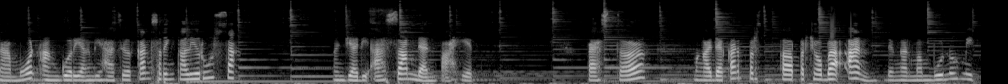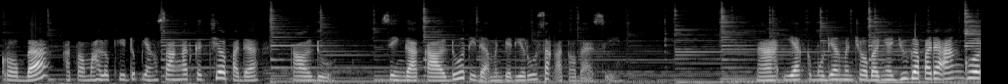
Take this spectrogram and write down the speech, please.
Namun anggur yang dihasilkan sering kali rusak, menjadi asam dan pahit. Pasteur mengadakan per, uh, percobaan dengan membunuh mikroba atau makhluk hidup yang sangat kecil pada kaldu, sehingga kaldu tidak menjadi rusak atau basi. Nah, ia kemudian mencobanya juga pada anggur.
